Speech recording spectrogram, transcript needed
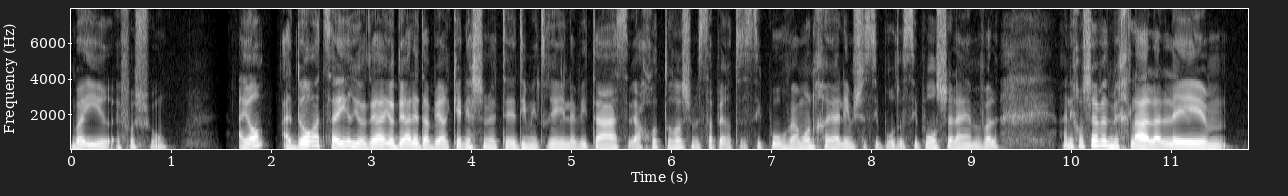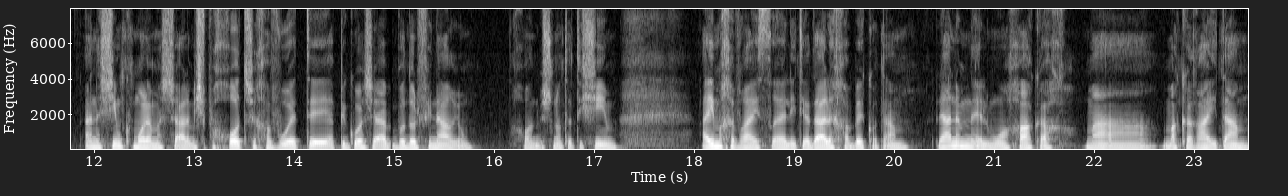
בעיר איפשהו. היום הדור הצעיר יודע, יודע לדבר, כן, יש לנו את אה, דימיטרי לויטס ואחותו שמספרת את הסיפור, והמון חיילים שסיפרו את הסיפור שלהם, אבל אני חושבת בכלל על אה, אנשים כמו למשל משפחות שחוו את אה, הפיגוע שהיה בדולפינריום, נכון? בשנות ה-90. האם החברה הישראלית ידעה לחבק אותם? לאן הם נעלמו אחר כך? מה, מה קרה איתם?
